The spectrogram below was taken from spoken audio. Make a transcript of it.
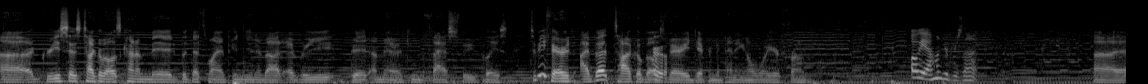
Uh, Grease says Taco Bell is kind of mid, but that's my opinion about every bit American fast food place. To be fair, I bet Taco Bell is very different depending on where you're from. Oh yeah, hundred percent. Uh,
